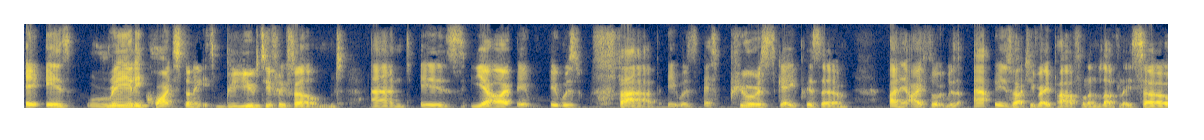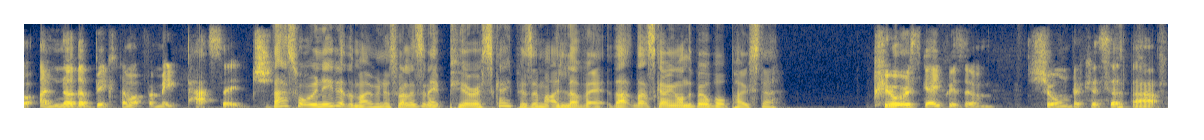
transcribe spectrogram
It is really quite stunning. It's beautifully filmed and is yeah, it it was fab. It was pure escapism, and I thought it was it was actually very powerful and lovely. So another big thumb up for me. Passage. That's what we need at the moment as well, isn't it? Pure escapism. I love it. That that's going on the billboard poster. Pure escapism. Sean Vickers said that.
